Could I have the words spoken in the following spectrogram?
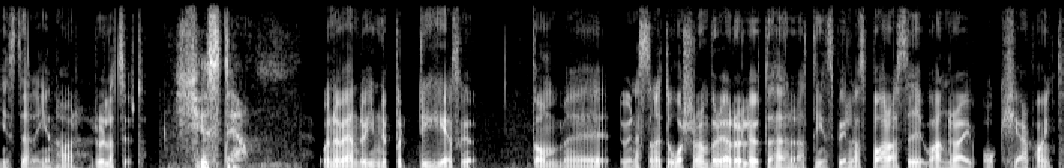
inställningen har rullats ut. Just det. Och när vi ändå är inne på det, så de, eh, det var nästan ett år sedan de började rulla ut det här att inspelningar sparas i OneDrive och SharePoint.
